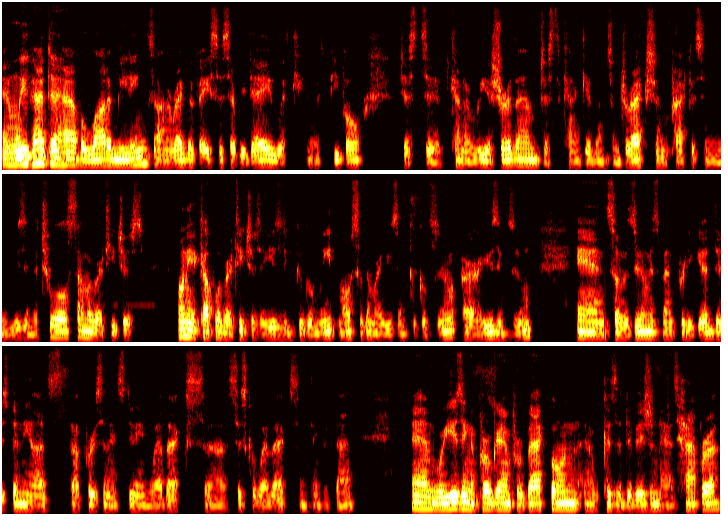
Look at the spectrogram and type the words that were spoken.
And we've had to have a lot of meetings on a regular basis every day with with people just to kind of reassure them just to kind of give them some direction practicing using the tools. Some of our teachers only a couple of our teachers are using google meet. Most of them are using google zoom or using zoom. And so zoom has been pretty good. There's been the odds uh, person that's doing webex uh, cisco webex and things like that. And we're using a program for backbone because uh, the division has Hapara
